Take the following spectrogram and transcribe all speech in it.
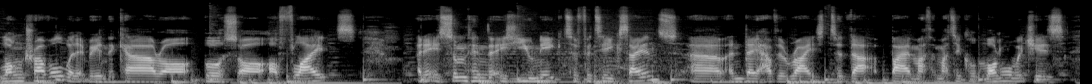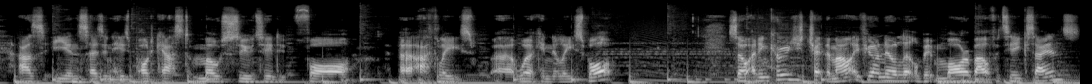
long travel, whether it be in the car or bus or, or flights and it is something that is unique to fatigue science, uh, and they have the rights to that biomathematical model, which is, as Ian says in his podcast, most suited for uh, athletes uh, working in elite sport. So I'd encourage you to check them out if you want to know a little bit more about fatigue science.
